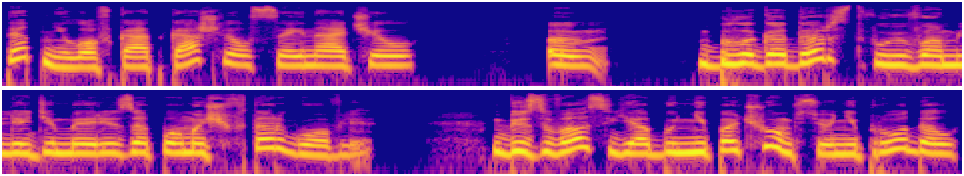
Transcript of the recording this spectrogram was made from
Тед неловко откашлялся и начал... «Эм, благодарствую вам, леди Мэри, за помощь в торговле. Без вас я бы ни почем все не продал.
